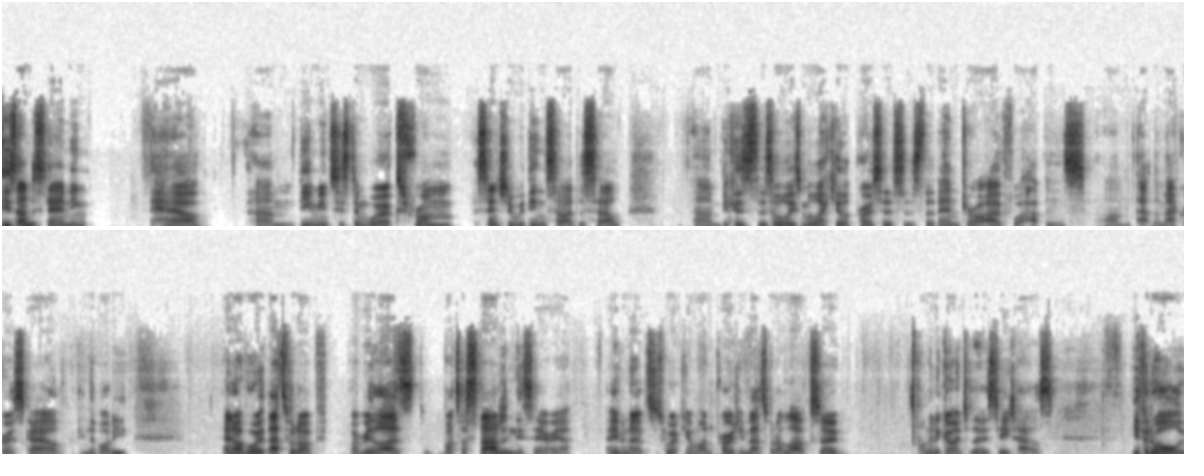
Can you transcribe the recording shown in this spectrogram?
is understanding how um, the immune system works from essentially within inside the cell. Um, because there's all these molecular processes that then drive what happens um, at the macro scale in the body, and I've always, that's what I've I realized once I started in this area. Even though it's just working on one protein, that's what I love. So I'm going to go into those details if at all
